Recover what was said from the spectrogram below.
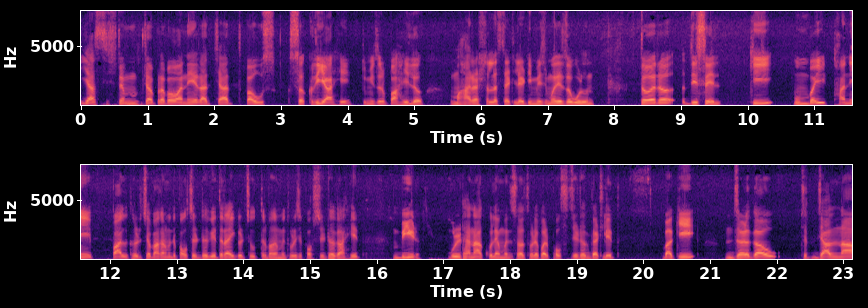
या सिस्टमच्या प्रभावाने राज्यात पाऊस सक्रिय आहे. तुम्ही जर पाहिलं महाराष्ट्राला सॅटेलाईट इमेजमध्ये जवळून तर दिसेल की मुंबई ठाणे पालघरच्या भागांमध्ये पावसाचे ढग आहेत. रायगडच्या उत्तर भागांमध्ये थोडेसे पावसाचे ढग आहेत. बीड बुलढाणा अकोल्यामध्ये सुद्धा थोडेफार पावसाचे ढग दाटलेत. बाकी जळगाव जालना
